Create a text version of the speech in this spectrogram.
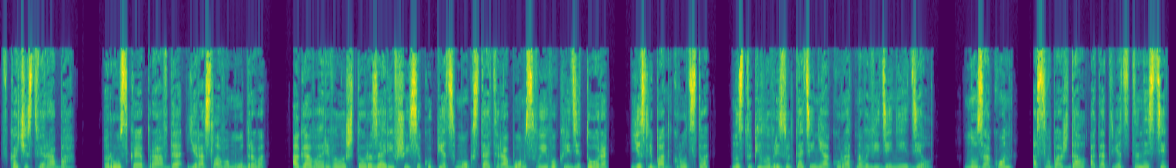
в качестве раба. Русская правда Ярослава Мудрого оговаривала, что разорившийся купец мог стать рабом своего кредитора, если банкротство наступило в результате неаккуратного ведения дел. Но закон освобождал от ответственности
